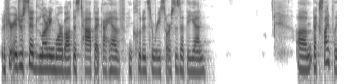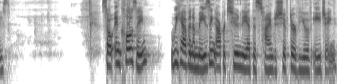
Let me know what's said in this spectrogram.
But if you're interested in learning more about this topic, I have included some resources at the end. Um, next slide, please. So, in closing, we have an amazing opportunity at this time to shift our view of aging.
